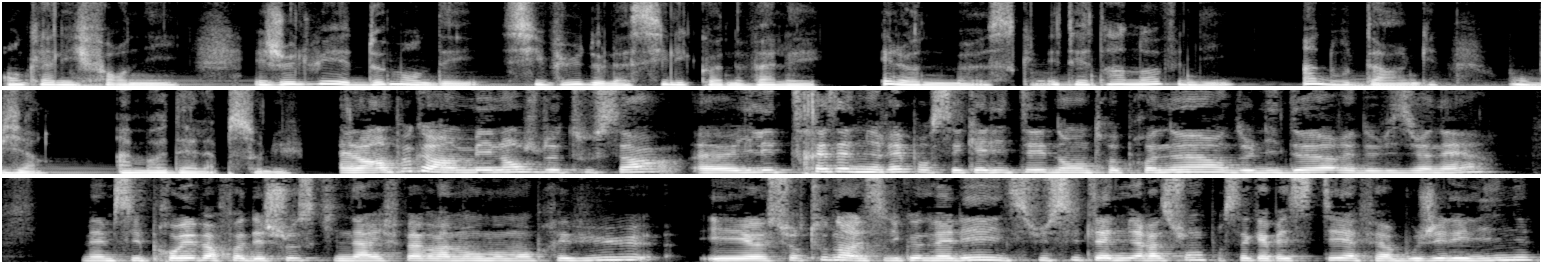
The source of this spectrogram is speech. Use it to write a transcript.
en Californie et je lui ai demandé si, vu de la Silicon Valley, Elon Musk était un ovni, un doudingue ou bien un modèle absolu. Alors un peu comme un mélange de tout ça, euh, il est très admiré pour ses qualités d'entrepreneur, de leader et de visionnaire, même s'il promet parfois des choses qui n'arrivent pas vraiment au moment prévu. Et euh, surtout dans la Silicon Valley, il suscite l'admiration pour sa capacité à faire bouger les lignes,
